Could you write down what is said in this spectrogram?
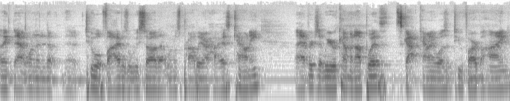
I think that one ended up uh, 205 is what we saw. That one was probably our highest county average that we were coming up with. Scott County wasn't too far behind,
